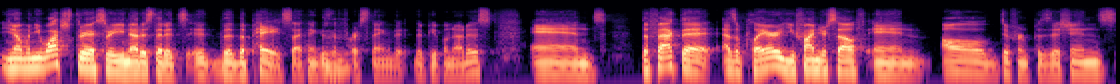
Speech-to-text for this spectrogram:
you know, when you watch 3x3, you notice that it's it, the the pace. I think is mm-hmm. the first thing that, that people notice, and the fact that as a player you find yourself in all different positions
